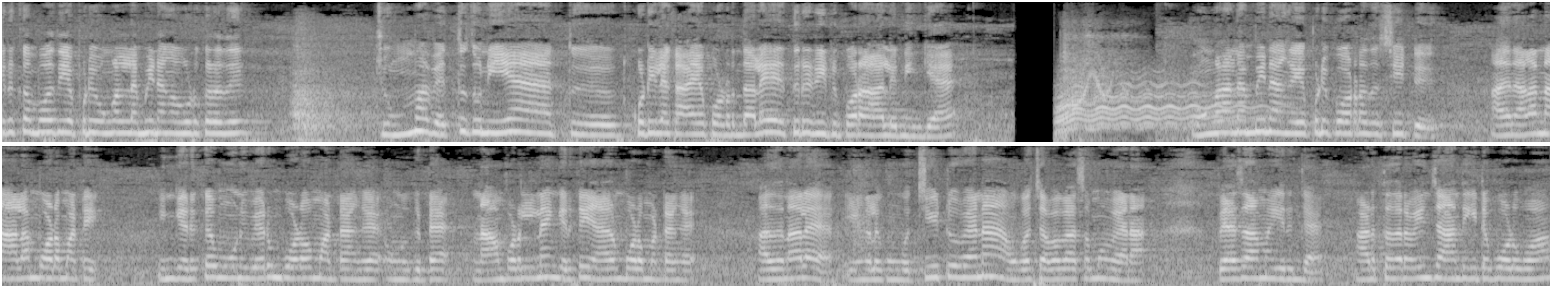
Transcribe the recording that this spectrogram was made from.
இருக்கும்போது எப்படி உங்களை நம்பி நாங்கள் கொடுக்குறது? சும்மா வெத்து துணியை கொடியில் காய போட்டிருந்தாலே திருடிட்டு போகிற ஆள் நீங்கள் உங்களை நம்பி நாங்கள் எப்படி போடுறது சீட்டு? அதனால நான்லாம் போட மாட்டேன். இங்கே இருக்க மூணு பேரும் போட மாட்டாங்க உங்ககிட்ட. நான் போடலைன்னா இங்கே இருக்க யாரும் போட மாட்டாங்க. அதனால எங்களுக்கு உங்கள் சீட்டும் வேணாம் உங்கள் சவகாசமும் வேணாம் பேசாமல் இருங்க. அடுத்த தடவையும் சாந்திக்கிட்ட போடுவோம்.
